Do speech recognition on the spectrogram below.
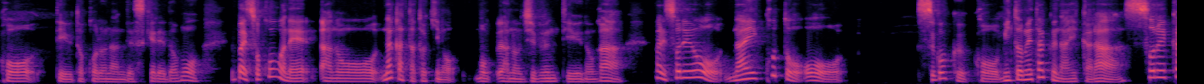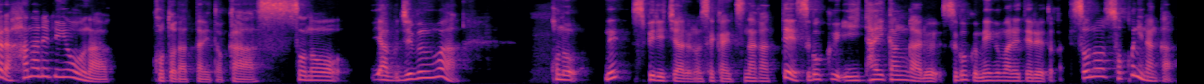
功っていうところなんですけれども、やっぱりそこがね、あの、なかった時の僕、あの自分っていうのが、やっぱりそれをないことをすごくこう認めたくないから、それから離れるようなことだったりとか、その、いや、自分はこのね、スピリチュアルの世界につながって、すごくいい体感がある、すごく恵まれてるとか、その、そこになんか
